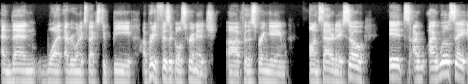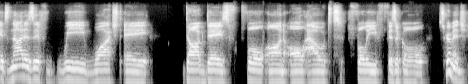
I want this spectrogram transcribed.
and then what everyone expects to be a pretty physical scrimmage uh, for the spring game on Saturday. So it's I I will say it's not as if we watched a dog days full on all out fully physical scrimmage.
